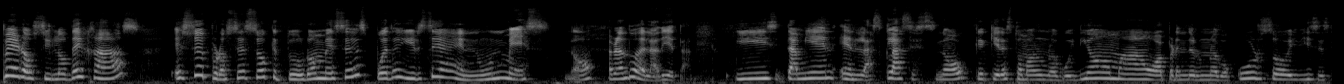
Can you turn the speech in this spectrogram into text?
Pero si lo dejas, ese proceso que duró meses puede irse en un mes, ¿no? Hablando de la dieta. Y también en las clases, ¿no? Que quieres tomar un nuevo idioma o aprender un nuevo curso y dices,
